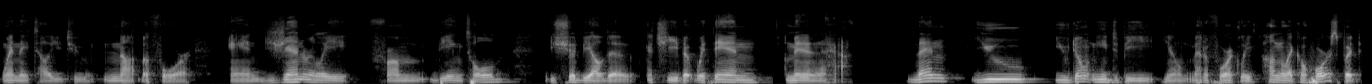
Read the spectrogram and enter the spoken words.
when they tell you to, not before. And generally, from being told, you should be able to achieve it within a minute and a half. Then you you don't need to be you know metaphorically hung like a horse, but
